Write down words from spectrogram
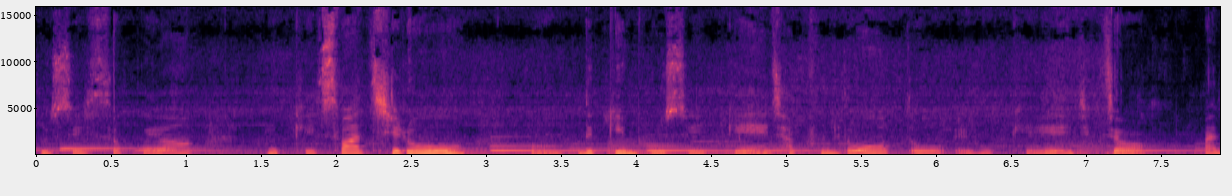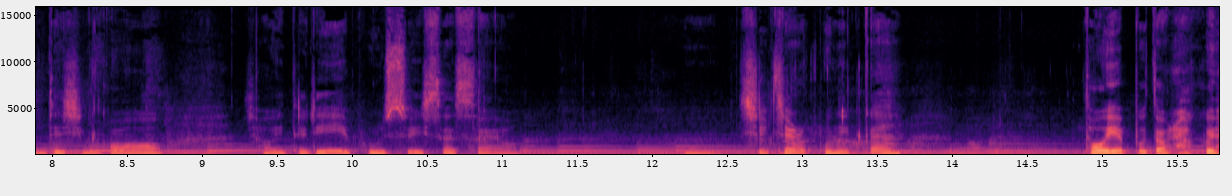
볼 수 있었고요. 이렇게 스와치로 어, 느낌 볼 수 있게 작품도 또 이렇게 직접 만드신 거 저희들이 볼 수 있었어요. 어, 실제로 보니까 더 예쁘더라고요.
